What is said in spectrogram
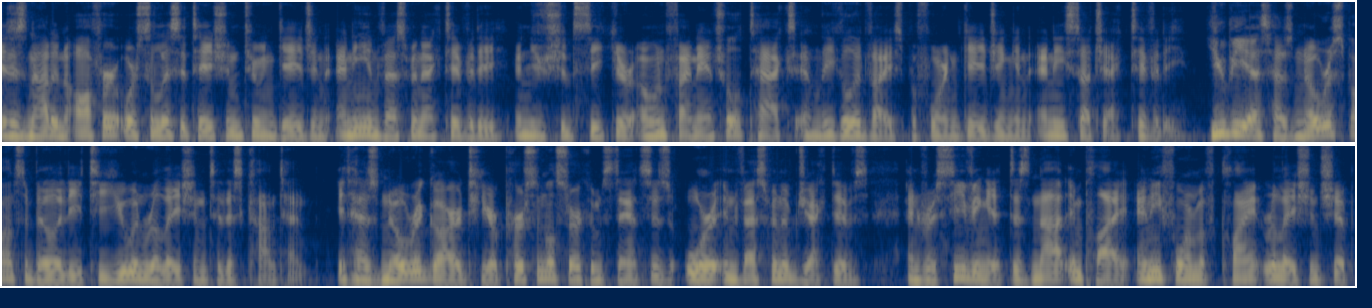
It is not an offer or solicitation to engage in any investment activity, and you should seek your own financial, tax, and legal advice before engaging in any such activity. UBS has no responsibility to you in relation to this content. It has no regard to your personal circumstances or investment objectives, and receiving it does not imply any form of client relationship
